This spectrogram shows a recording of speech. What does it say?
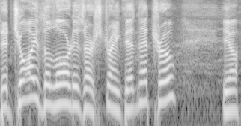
the joy of the Lord is our strength. Isn't that true? You know,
